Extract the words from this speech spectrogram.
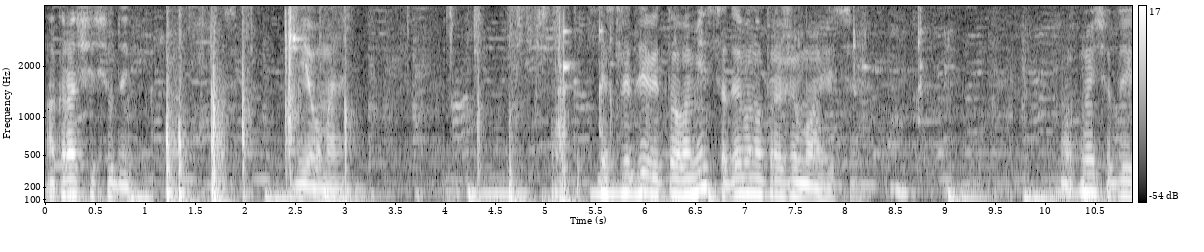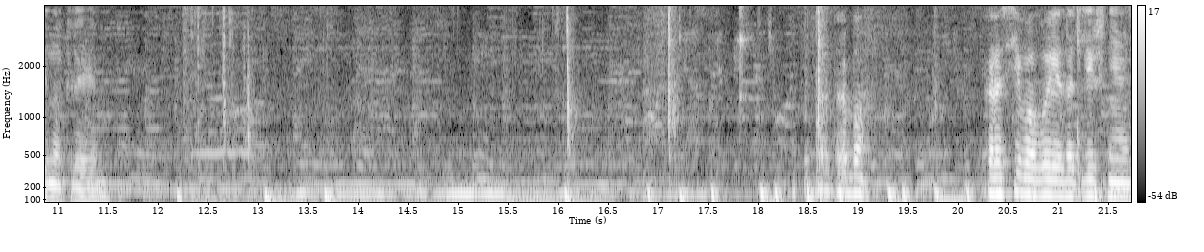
А краще сюди. Ось. Є у мене. Є сліди від того місця, де воно прижимається. От ми сюди і наклеїмо. Тепер треба красиво вирізати лишнє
